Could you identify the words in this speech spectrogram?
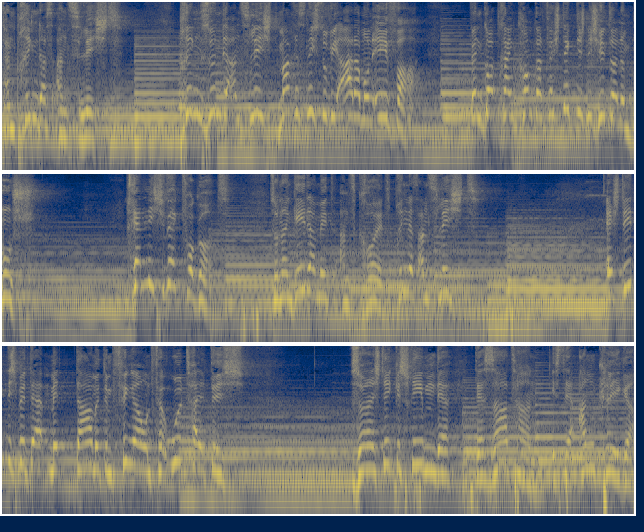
dann bring das ans Licht. Bring Sünde ans Licht. Mach es nicht so wie Adam und Eva. Wenn Gott reinkommt, dann versteck dich nicht hinter einem Busch. Renn nicht weg vor Gott, sondern geh damit ans Kreuz. Bring das ans Licht. Er steht nicht mit der, mit, da mit dem Finger und verurteilt dich, sondern steht geschrieben, der, der Satan ist der Ankläger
